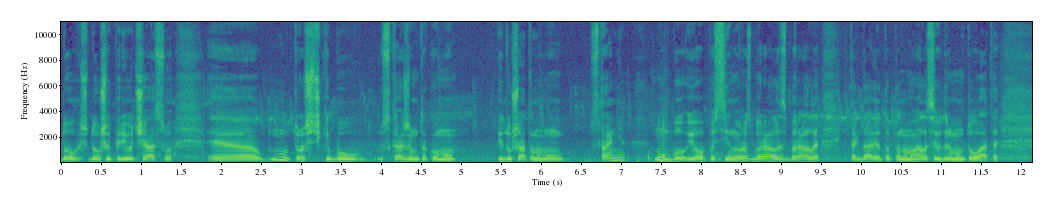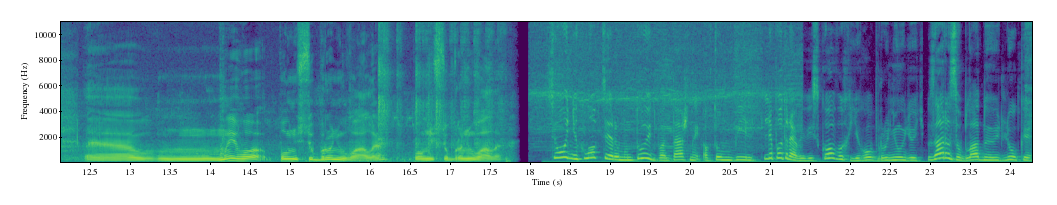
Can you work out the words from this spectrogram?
довг, довший період часу. Ну, трошечки був, скажімо, такому підушатаному стані. Ну, бо його постійно розбирали, збирали і так далі, тобто намагалися відремонтувати. Ми його повністю бронювали. Повністю бронювали. Сьогодні хлопці ремонтують вантажний автомобіль. Для потреби військових його бронюють. Зараз обладнують люки,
